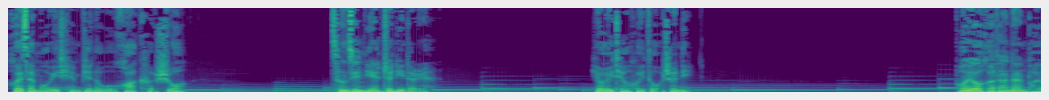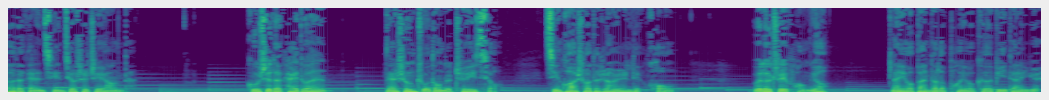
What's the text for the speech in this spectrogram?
会在某一天变得无话可说。曾经黏着你的人，有一天会躲着你。朋友和她男朋友的感情就是这样的。故事的开端，男生主动的追求，情话说的让人脸红。为了追朋友，男友搬到了朋友隔壁单元。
